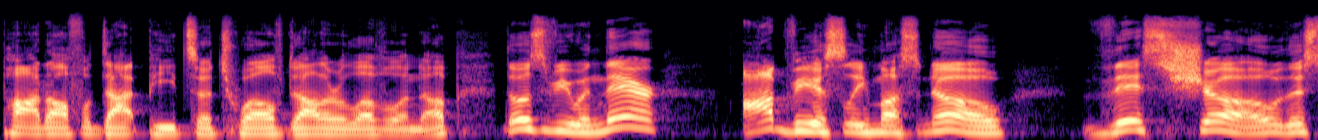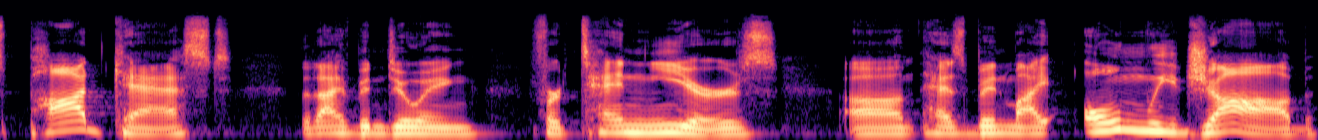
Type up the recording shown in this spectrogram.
podawful.pizza, $12 level and up. Those of you in there obviously must know this show, this podcast that I've been doing for 10 years um, has been my only job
